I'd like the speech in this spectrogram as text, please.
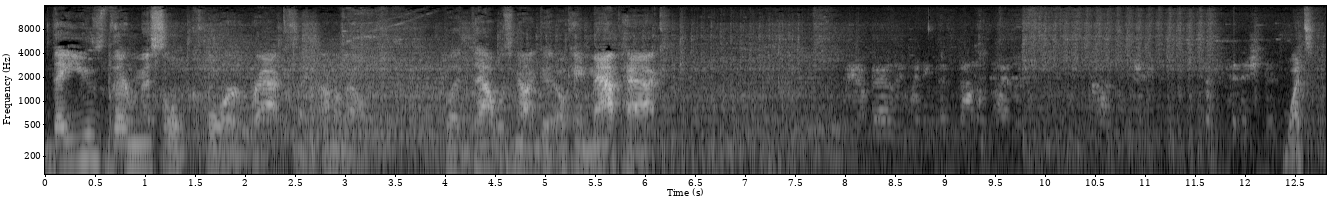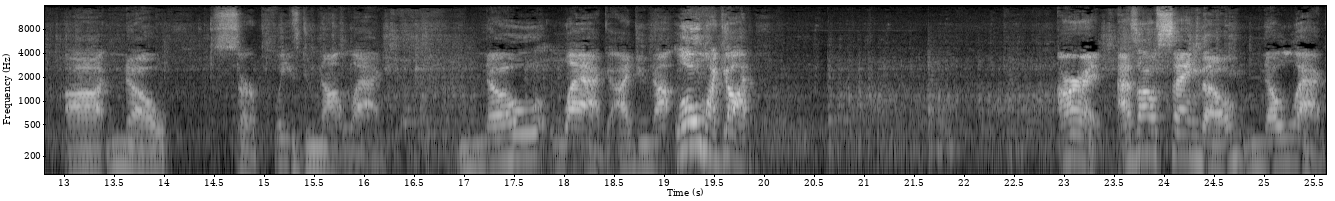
they used their missile core rack thing. I don't know. But that was not good. Okay, map hack. What? Uh, no. Sir, please do not lag. No lag. I do not- Oh my god! Alright, as I was saying though, no lag,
